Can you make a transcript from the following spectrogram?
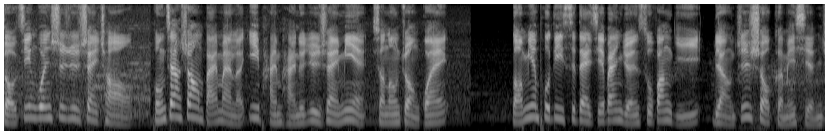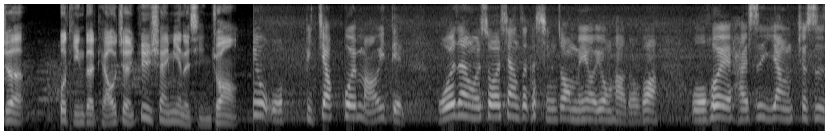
走进温室日晒场，棚架上摆满了一盘盘的日晒面，相当壮观。老面铺第四代接班人苏芳怡，两只手可没闲着，不停地调整日晒面的形状。因为我比较龟毛一点，我会认为说像这个形状没有用好的话，我会还是一样，就是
